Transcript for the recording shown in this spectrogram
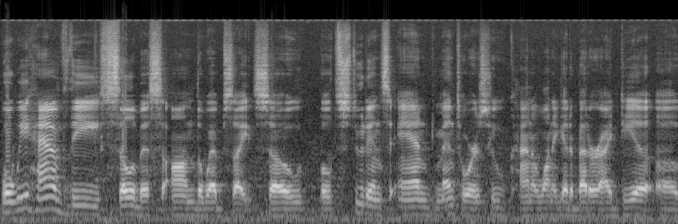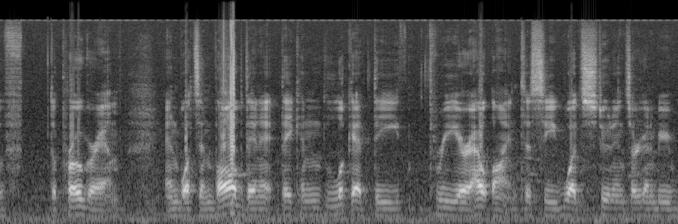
Well, we have the syllabus on the website, so both students and mentors who kind of want to get a better idea of the program and what's involved in it, they can look at the three year outline to see what students are going to be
